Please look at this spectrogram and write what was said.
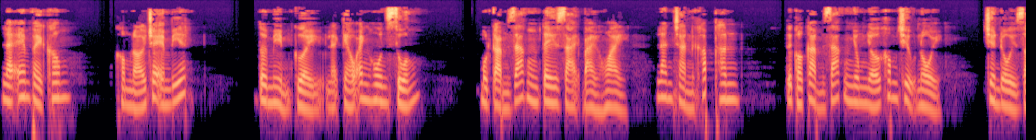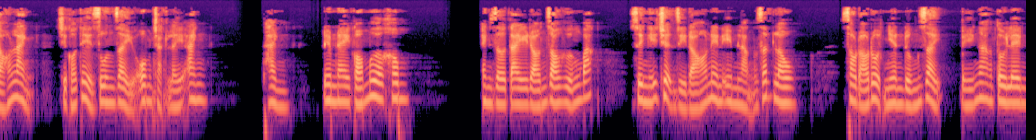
Là em phải không? Không nói cho em biết. Tôi mỉm cười lại kéo anh hôn xuống. Một cảm giác tê dại bài hoài lan tràn khắp thân. Tôi có cảm giác nhung nhớ không chịu nổi. Trên đồi gió lạnh chỉ có thể run rẩy ôm chặt lấy anh. Thành, đêm nay có mưa không? Anh giơ tay đón gió hướng bắc. Suy nghĩ chuyện gì đó nên im lặng rất lâu. Sau đó đột nhiên đứng dậy, Bế ngang tôi lên,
